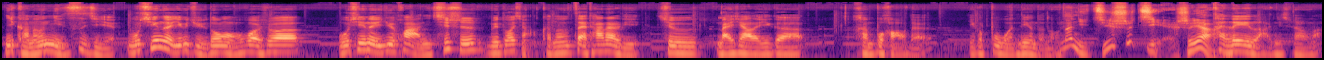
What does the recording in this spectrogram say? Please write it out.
你可能你自己无心的一个举动，或者说无心的一句话，你其实没多想，可能在他那里就埋下了一个很不好的一个不稳定的东西。那你及时解释呀。太累了，你知道吗？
